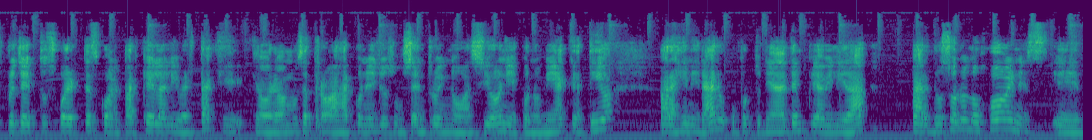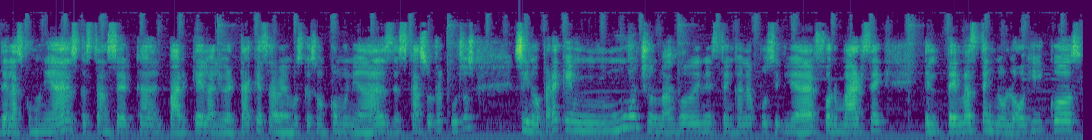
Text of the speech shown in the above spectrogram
proyectos fuertes con el Parque de la Libertad, que, que ahora vamos a trabajar con ellos, un centro de innovación y economía creativa para generar oportunidades de empleabilidad para no solo los jóvenes eh, de las comunidades que están cerca del Parque de la Libertad, que sabemos que son comunidades de escasos recursos, sino para que muchos más jóvenes tengan la posibilidad de formarse en temas tecnológicos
